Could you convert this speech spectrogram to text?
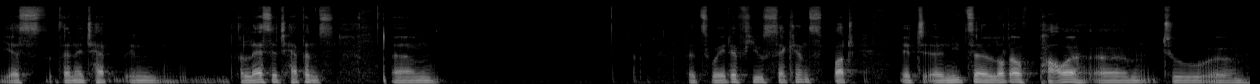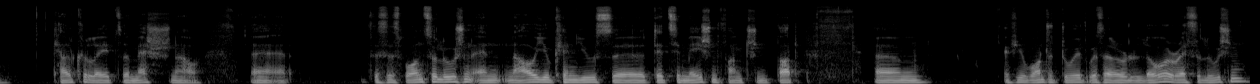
yes, then it hap in the less it happens. Um, let's wait a few seconds, but it uh, needs a lot of power um, to um, calculate the mesh now. Uh, this is one solution and now you can use the decimation function, but um, if you want to do it with a lower resolution,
